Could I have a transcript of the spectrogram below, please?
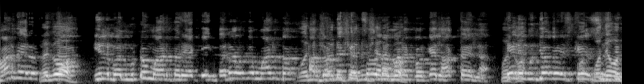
ಮಾಡದೇ ಇರೋದು ಇರೋದ್ರಿಂದ ಇಲ್ಲಿ ಬಂದ್ಬಿಟ್ಟು ಮಾಡ್ತಾರೆ ಯಾಕೆ ಅಂತಾರೆ ಅವ್ರಿಗೆ ಮಾಡ್ತಾರೆ ದೊಡ್ಡ ಕೆಲಸವನ್ನ ಅವ್ರ ಕೈಲಿ ಆಗ್ತಾ ಇಲ್ಲ. ಉದ್ಯೋಗ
